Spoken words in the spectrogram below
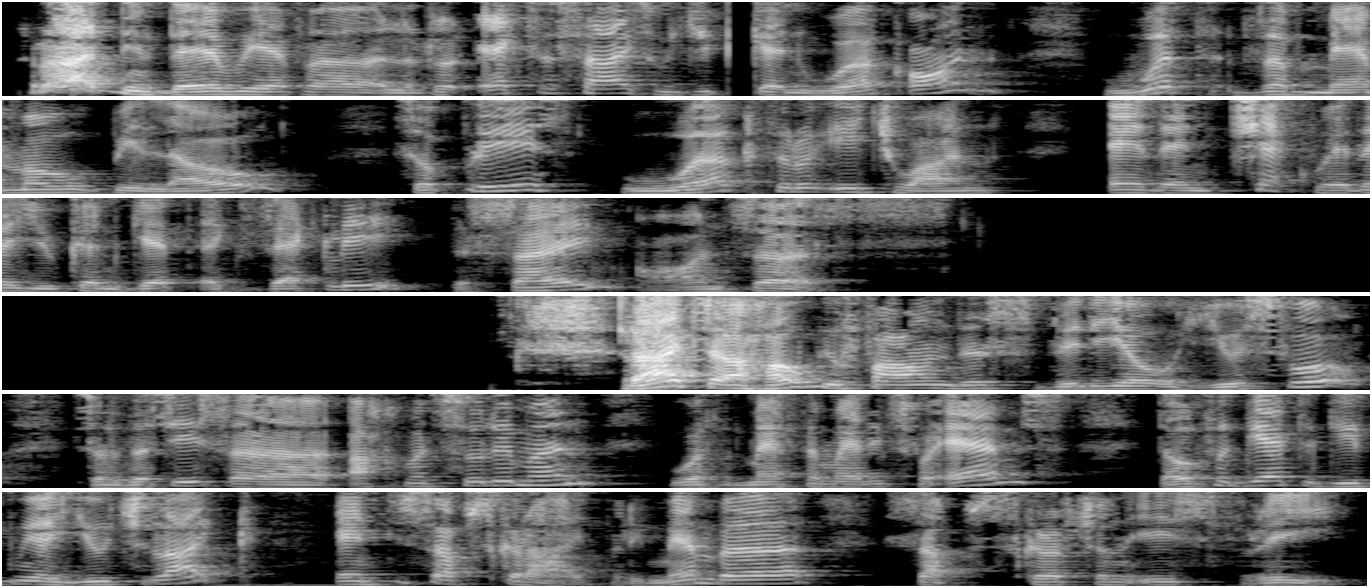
Right, and there we have a little exercise which you can work on with the memo below. So please work through each one and then check whether you can get exactly the same answers. Right, so I hope you found this video useful. So this is uh, Ahmed Suleiman with Mathematics for AMS. Don't forget to give me a huge like and to subscribe. Remember, subscription is free.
